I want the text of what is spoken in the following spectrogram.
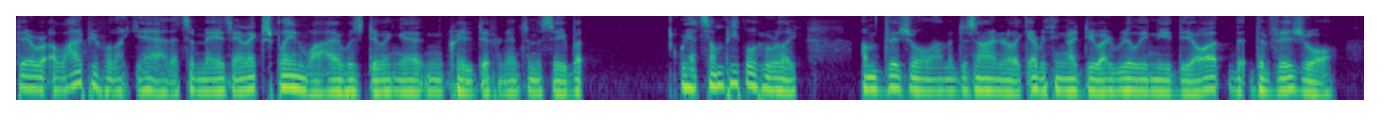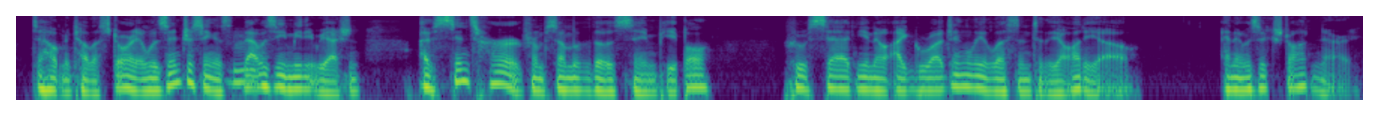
there were a lot of people like, yeah, that's amazing. And I explained why I was doing it and created different intimacy. But we had some people who were like, I'm visual. I'm a designer. Like everything I do, I really need the, the, the visual to help me tell the story. And what's interesting is mm. that was the immediate reaction. I've since heard from some of those same people who said, you know, I grudgingly listened to the audio and it was extraordinary.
